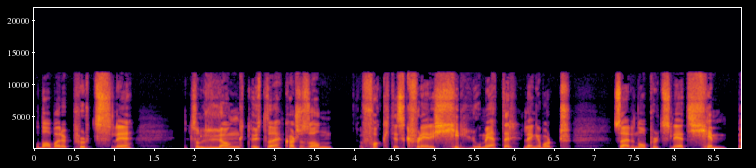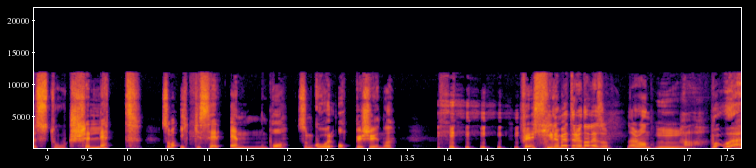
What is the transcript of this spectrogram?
Og da bare plutselig, sånn langt ute, kanskje sånn faktisk flere kilometer lenger bort, så er det nå plutselig et kjempestort skjelett som man ikke ser enden på, som går opp i skyene. Flere kilometer unna, liksom. Det er sånn. Hva-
